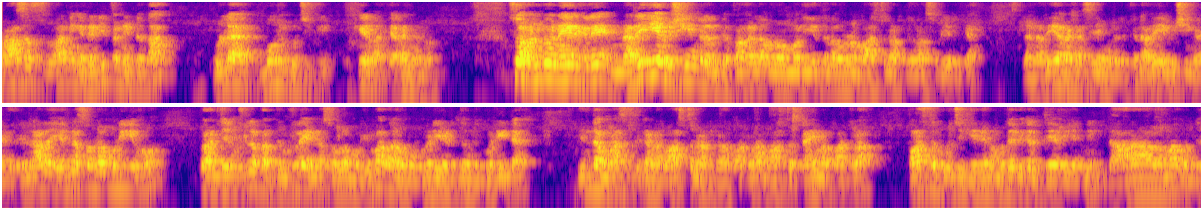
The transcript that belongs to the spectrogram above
ப்ராசஸ்லாம் நீங்க ரெடி பண்ணிட்டு தான் உள்ள பூமி பூஜைக்கு கீழே இறங்கணும். ஸோ அன்பு நேயர்களே நிறைய விஷயங்கள் இருக்கு. பகல்ல வரும் மதியத்துல வரும் வாஸ்து நாட்கள்லாம் சொல்லியிருக்கேன். இதில் நிறைய ரகசியங்கள் இருக்குது நிறைய விஷயங்கள் இருக்குது என்னால் என்ன சொல்ல முடியுமோ இப்போ அஞ்சு நிமிஷத்தில் பத்து நிமிஷத்தில் என்ன சொல்ல முடியுமோ அதை அவங்க முன்னாடி எடுத்து வந்து கொட்டிட்டேன். இந்த மாதத்துக்கான வாஸ்து நாட்களை பார்க்கலாம் வாஸ்து டைமை பார்க்கலாம். வாஸ்து பூஜைக்கு ஏதேனும் உதவிகள் தேவையின்னு தாராளமாக வந்து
